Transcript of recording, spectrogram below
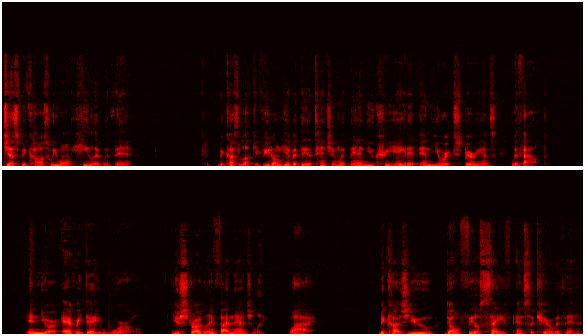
just because we won't heal it within. Because look, if you don't give it the attention within, you create it in your experience without. In your everyday world. You're struggling financially. Why? Because you don't feel safe and secure within.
